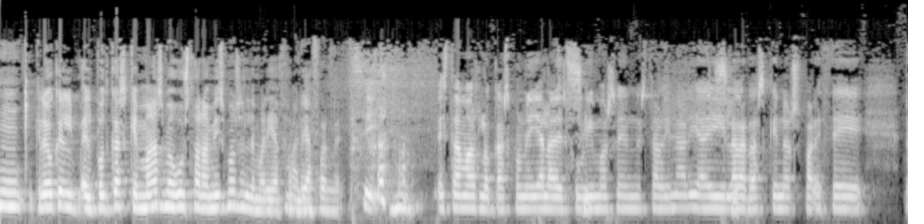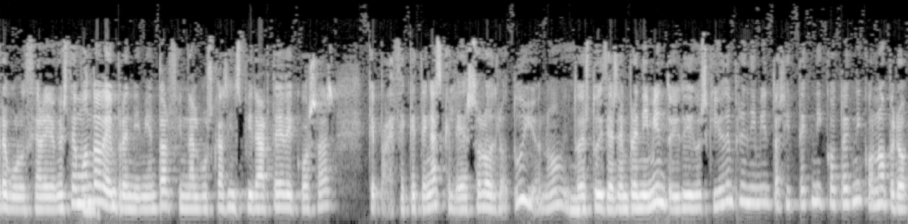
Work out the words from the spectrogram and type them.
Mm, creo que el, el podcast que más me gusta ahora mismo es el de María Fornet. María Fornet. Sí, estamos locas con ella, la descubrimos en Extraordinaria y la verdad es que nos parece revolucionario. En este mundo de emprendimiento al final buscas inspirarte de cosas que parece que tengas que leer solo de lo tuyo, ¿no? Entonces tú dices de emprendimiento, yo te digo, es que yo de emprendimiento así técnico, técnico, no, pero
